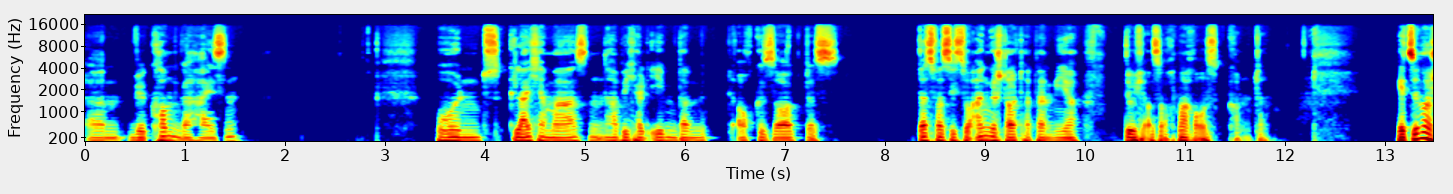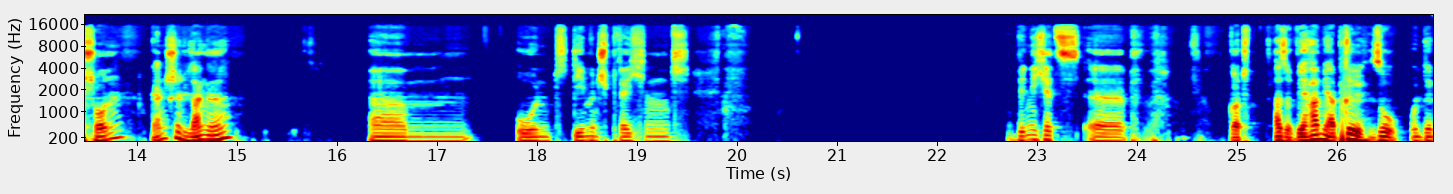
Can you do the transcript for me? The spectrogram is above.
ähm, willkommen geheißen. Und gleichermaßen habe ich halt eben damit auch gesorgt, dass das, was sich so angestaut hat bei mir, durchaus auch mal raus konnte. Jetzt sind wir schon ganz schön lange ähm, und dementsprechend bin ich jetzt, äh, Gott, also wir haben ja April, so, und der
